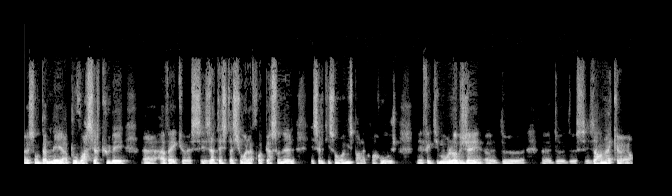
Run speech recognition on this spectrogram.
euh, sont amenés à pouvoir circuler euh, avec euh, ces attestations à la fois personnelles et celles qui sont remises par la Croix-Rouge. Mais effectivement, l'objet de, de, de, ces arnaqueurs,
